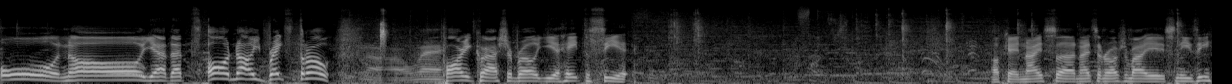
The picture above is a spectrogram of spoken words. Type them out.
Oh no, yeah, that's. Oh no, he breaks the throw. Oh man. Party crasher, bro. You hate to see it. Okay, nice, uh, nice interruption by Sneezy.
